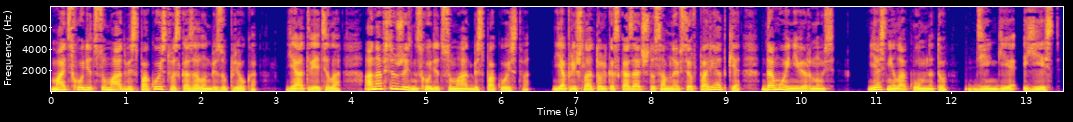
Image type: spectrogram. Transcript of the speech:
«Мать сходит с ума от беспокойства», — сказал он без упрека. Я ответила, «Она всю жизнь сходит с ума от беспокойства. Я пришла только сказать, что со мной все в порядке, домой не вернусь. Я сняла комнату. Деньги есть».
